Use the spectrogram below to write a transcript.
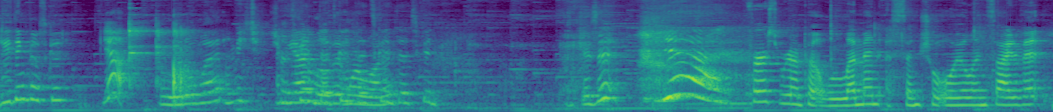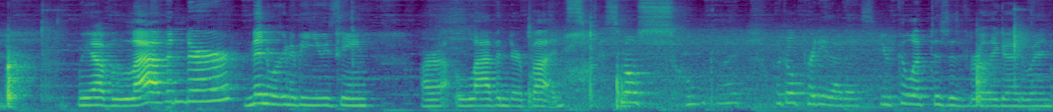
Do you think that's good? Yeah. A little wet? Let me try. add a little that's bit good, more that's water? Good, that's good. Is it? Yeah. First, we're gonna put lemon essential oil inside of it. We have lavender. And then we're gonna be using our lavender buds. it smells so good. Look how pretty that is. Eucalyptus is really good when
